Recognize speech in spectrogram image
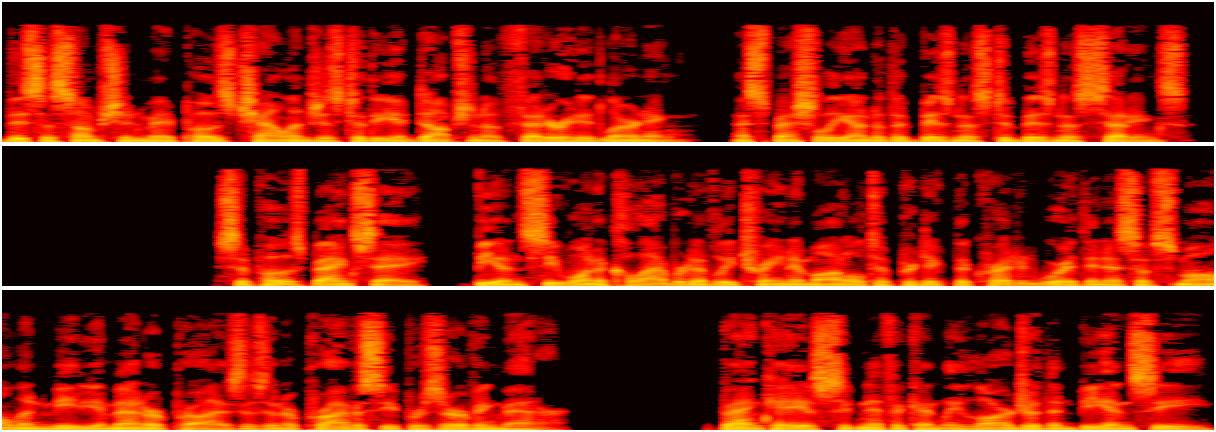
This assumption may pose challenges to the adoption of federated learning, especially under the business-to-business -business settings. Suppose banks A, B and C want to collaboratively train a model to predict the creditworthiness of small and medium enterprises in a privacy-preserving manner. Bank A is significantly larger than B and C.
